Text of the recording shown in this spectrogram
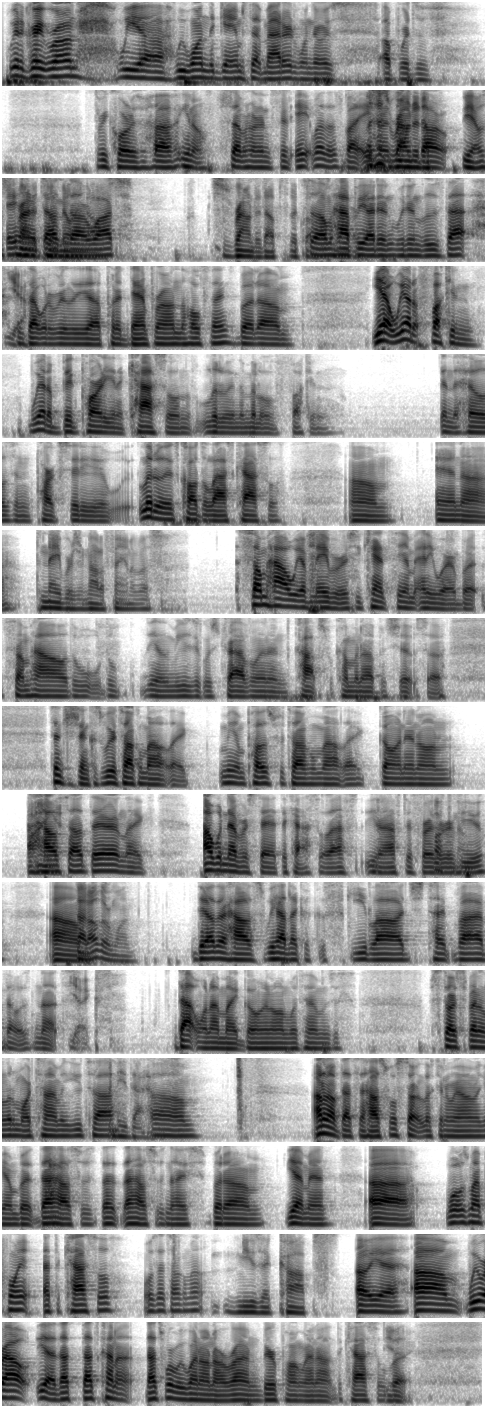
we had a great run. We uh, we won the games that mattered when there was upwards of three quarters. Uh, you know, seven hundred fifty-eight. Well, that's about eight. Let's just round it up. Yeah, let's just round it to a million dollar watch. Let's just round it up to the So I'm happy number. I didn't we didn't lose that because Yeah. that would have really uh, put a damper on the whole thing. But um, yeah, we had a fucking we had a big party in a castle, in, literally in the middle of fucking in the hills in Park City. It- literally, it's called the Last Castle. Um, and uh, The neighbors are not a fan of us. somehow we have neighbors. You can't see them anywhere, but somehow the, the you know the music was traveling and cops were coming up and shit. So it's interesting because we were talking about like me and Post were talking about like going in on a house out there and like I would never stay at the castle after you know after further Fuck no. review. Um, that other one. the other house we had like a ski lodge type vibe that was nuts. Yikes. That one I might go in on with him and just start spending a little more time in Utah. I need that house. Um, I don't know if that's the house. We'll start looking around again, but that house was that, that house was nice. But um, yeah, man. Uh, what was my point at the castle? What was I talking about? Music, cops. Oh yeah. Um, we were out. Yeah, that that's kind of that's where we went on our run. Beer pong ran out at the castle, but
